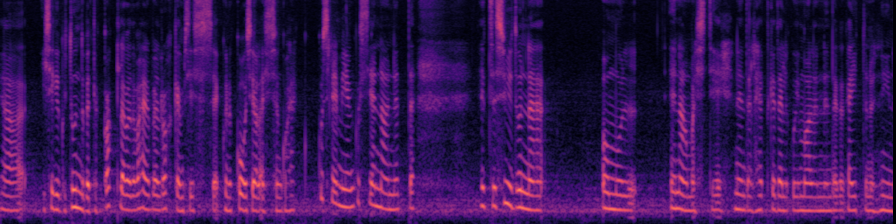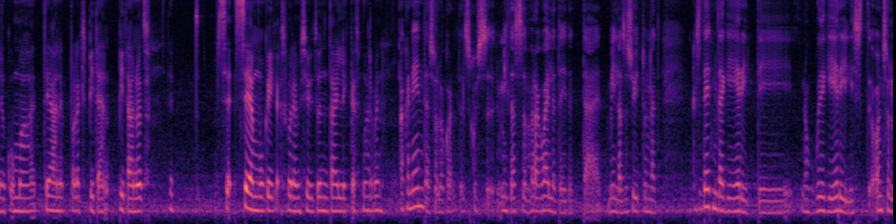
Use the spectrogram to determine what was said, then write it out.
ja isegi kui tundub, et nad kaklevad vahepeal rohkem, siis kui nad koos ei ole, siis on kohe, kus Remi on, kus Sienna on, et et see süütunne on mul enamasti nendel hetkedel, kui ma olen nendega käitunud nii, nagu ma tean, et poleks pida-, pidanud. et see, see on mu kõige suurem süütunde allikas, ma arvan. aga nendes olukordades, kus, mida sa praegu välja tõid, et, et millal sa süüd tunned, kas sa teed midagi eriti nagu kuidagi erilist, on sul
